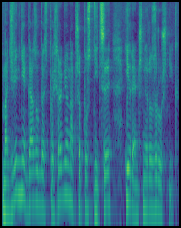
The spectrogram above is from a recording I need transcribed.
Ma dźwignię gazu bezpośrednio na przepustnicy i ręczny rozrusznik.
